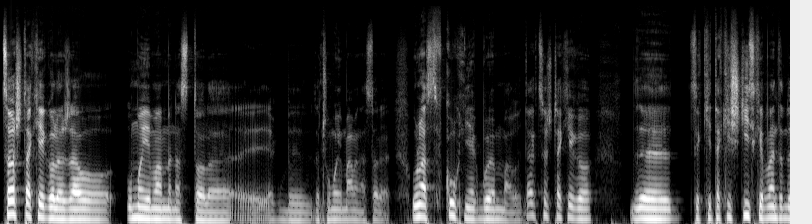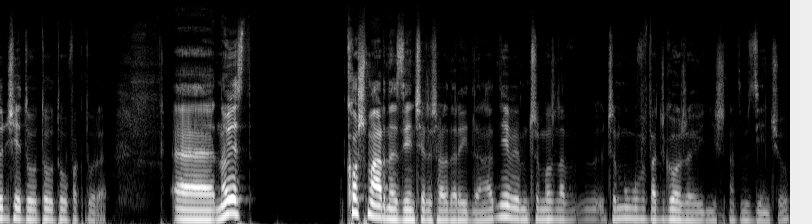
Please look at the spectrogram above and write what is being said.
coś takiego leżało u mojej mamy na stole, jakby, znaczy u mojej mamy na stole, u nas w kuchni, jak byłem mały, tak? Coś takiego, e, takie, takie śliskie, pamiętam do dzisiaj tą, tą, tą fakturę. E, no jest koszmarne zdjęcie Richarda Riddla. Nawet nie wiem, czy można, czy mógł wypaść gorzej niż na tym zdjęciu.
